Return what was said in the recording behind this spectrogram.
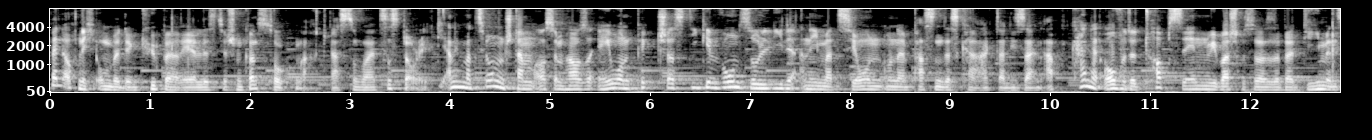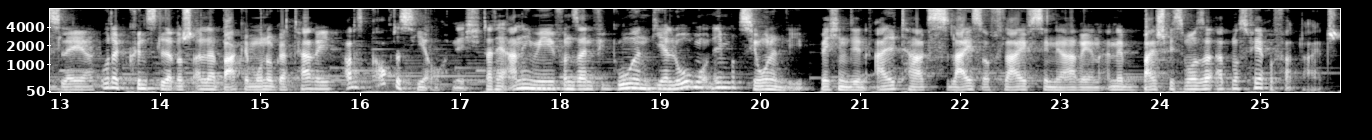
wenn auch nicht unbedingt hyperrealistischen Konstrukt macht. Das soweit zur Story. Die Animationen stammen aus dem Hause A1 Pictures, die gewohnt solide Animationen und ein passendes Charakterdesign ab. Keine Over-the-Top-Szenen wie beispielsweise bei Demon Slayer oder künstlerisch la Bakemonogatari, aber das braucht es hier auch nicht, da der Anime von seinen Figuren, Dialogen und Emotionen lebt, welchen den Alltags-Slice-of-Life-Szenarien eine beispielsweise Atmosphäre verleiht.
